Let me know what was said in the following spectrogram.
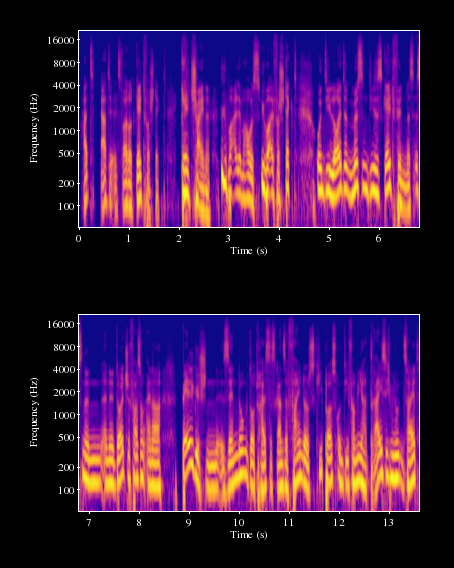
hat RTL 2 dort Geld versteckt. Geldscheine. Überall im Haus, überall versteckt. Und die Leute müssen dieses Geld finden. Das ist eine, eine deutsche Fassung einer belgischen Sendung. Dort heißt das Ganze Finders Keepers und die Familie hat 30 Minuten Zeit,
